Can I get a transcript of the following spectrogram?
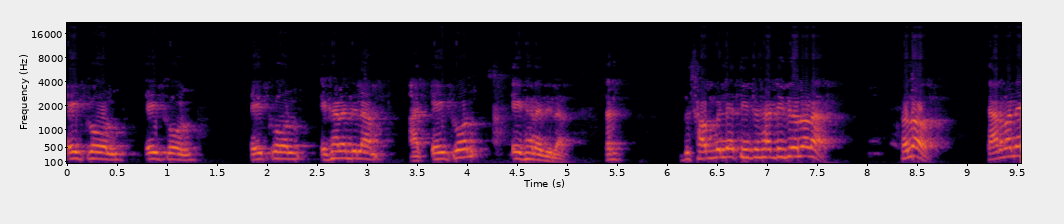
এই কোণ এই কোণ এই কোণ এখানে দিলাম আর এই কোণ এখানে দিলাম। সব মিলে তিনশো ষাট ডিগ্রি হলো না? হলো? তার মানে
